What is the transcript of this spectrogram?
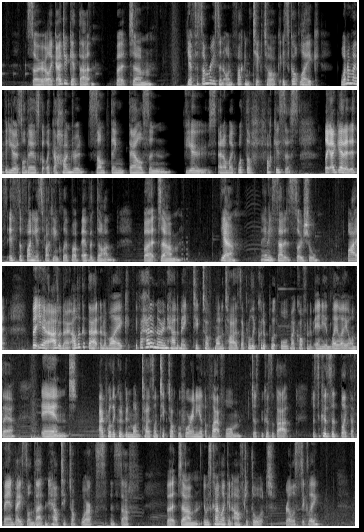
So like I do get that. But um yeah, for some reason on fucking TikTok, it's got like one of my videos on there has got like a hundred something thousand views and I'm like, what the fuck is this? Like I get it, it's it's the funniest fucking clip I've ever done. But um yeah, maybe started social but but yeah, I don't know. I look at that and I'm like, if I had known how to make TikTok monetized, I probably could have put all of my coffin of Andy and Leyley on there, and I probably could have been monetized on TikTok before any other platform just because of that, just because of like the fan base on that and how TikTok works and stuff. But um, it was kind of like an afterthought, realistically.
